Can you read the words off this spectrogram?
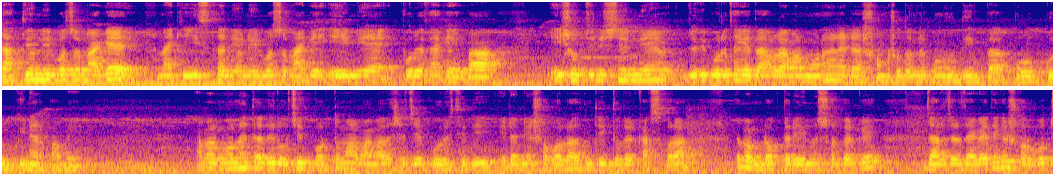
জাতীয় নির্বাচন আগে নাকি স্থানীয় নির্বাচন আগে, এই নিয়ে পড়ে থাকে বা এইসব জিনিস নিয়ে যদি পড়ে থাকে, তাহলে আমার মনে হয় না এটা সংশোধনের কোনো দিক বা কুল কিনার পাবে। আমার মনে হয় তাদের উচিত বর্তমান বাংলাদেশের যে পরিস্থিতি, এটা নিয়ে সকল রাজনৈতিক দলের কাজ করা। এবং ডক্টর ইউনুস সরকারকে যার যার জায়গা থেকে সর্বোচ্চ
